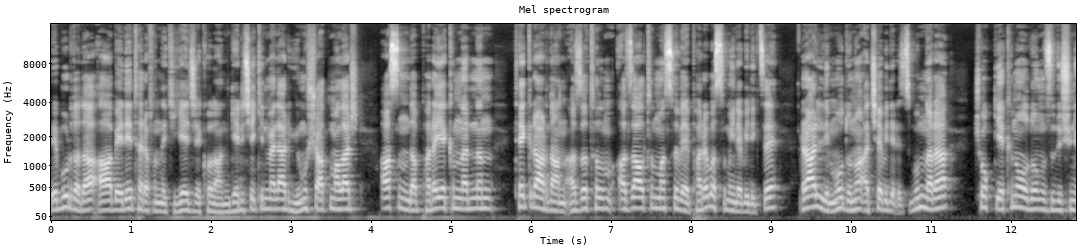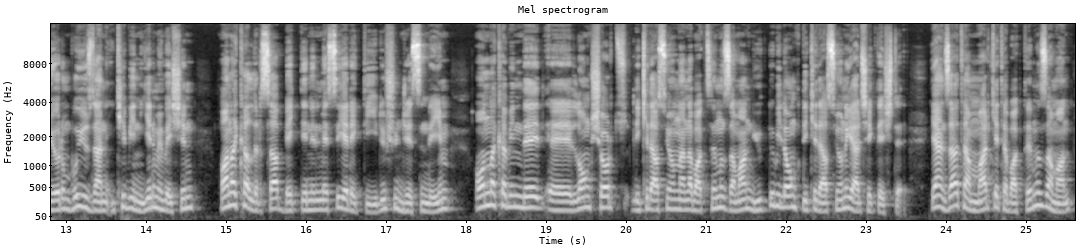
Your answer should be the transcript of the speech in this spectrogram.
Ve burada da ABD tarafındaki gelecek olan geri çekilmeler, yumuşatmalar aslında para yakınlarının tekrardan azaltıl azaltılması ve para basımı ile birlikte rally modunu açabiliriz. Bunlara çok yakın olduğumuzu düşünüyorum. Bu yüzden 2025'in bana kalırsa beklenilmesi gerektiği düşüncesindeyim. Onun akabinde e, long short likidasyonlarına baktığımız zaman yüklü bir long likidasyonu gerçekleşti. Yani zaten markete baktığımız zaman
